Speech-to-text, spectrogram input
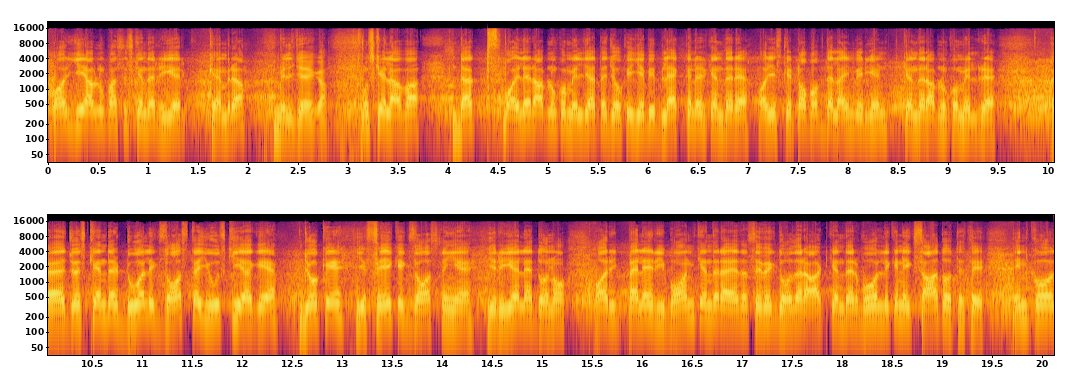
और ये आप लोगों के पास इसके अंदर रियर कैमरा मिल जाएगा। उसके अलावा डक्ट स्पॉयलर आप लोगों को मिल जाता है, जो कि ये भी ब्लैक कलर के अंदर है। और इसके top of the line variant के अंदर आप लोगों को मिल रहा है। जो इसके अंदर डुअल एग्जॉस्ट का यूज़ किया गया है, जो कि ये फेक एग्जॉस्ट नहीं है, ये रियल है दोनों। और पहले रिबॉन के अंदर आया था सिविक 2008 के अंदर, वो लेकिन एक साथ होते थे। इनको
